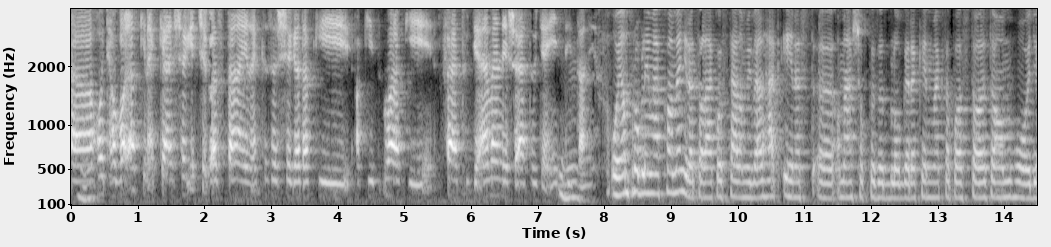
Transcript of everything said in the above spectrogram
Uh, hogyha valakinek kell segítség, az találjon egy közösséget, aki, akit valaki fel tudja emelni és el tudja indítani. Mm. Olyan problémákkal mennyire találkoztál, amivel hát én ezt a mások között bloggereként megtapasztaltam, hogy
